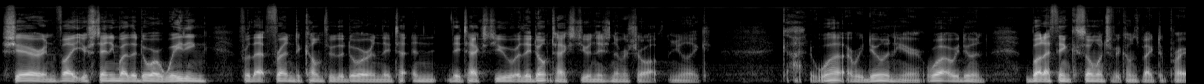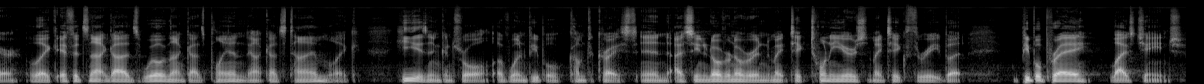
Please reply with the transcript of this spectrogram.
share, invite, you're standing by the door waiting for that friend to come through the door and they, te- and they text you or they don't text you and they just never show up. And you're like, God, what are we doing here? What are we doing? But I think so much of it comes back to prayer. Like, if it's not God's will, not God's plan, not God's time, like, He is in control of when people come to Christ. And I've seen it over and over, and it might take 20 years, it might take three, but people pray, lives change.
